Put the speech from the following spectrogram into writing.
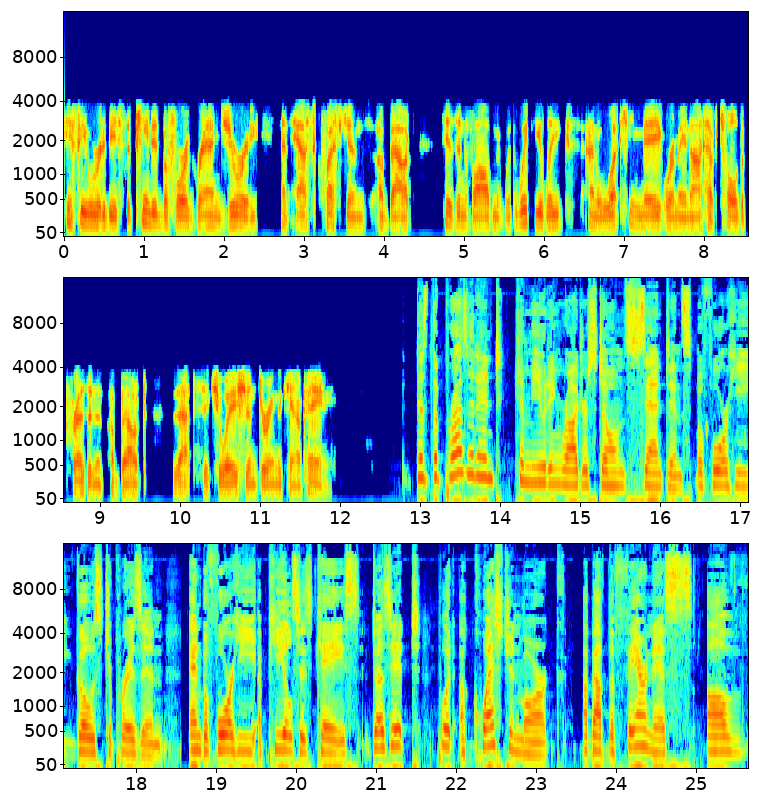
if he were to be subpoenaed before a grand jury and asked questions about his involvement with WikiLeaks and what he may or may not have told the president about that situation during the campaign. Does the president commuting Roger Stone's sentence before he goes to prison and before he appeals his case, does it put a question mark about the fairness of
